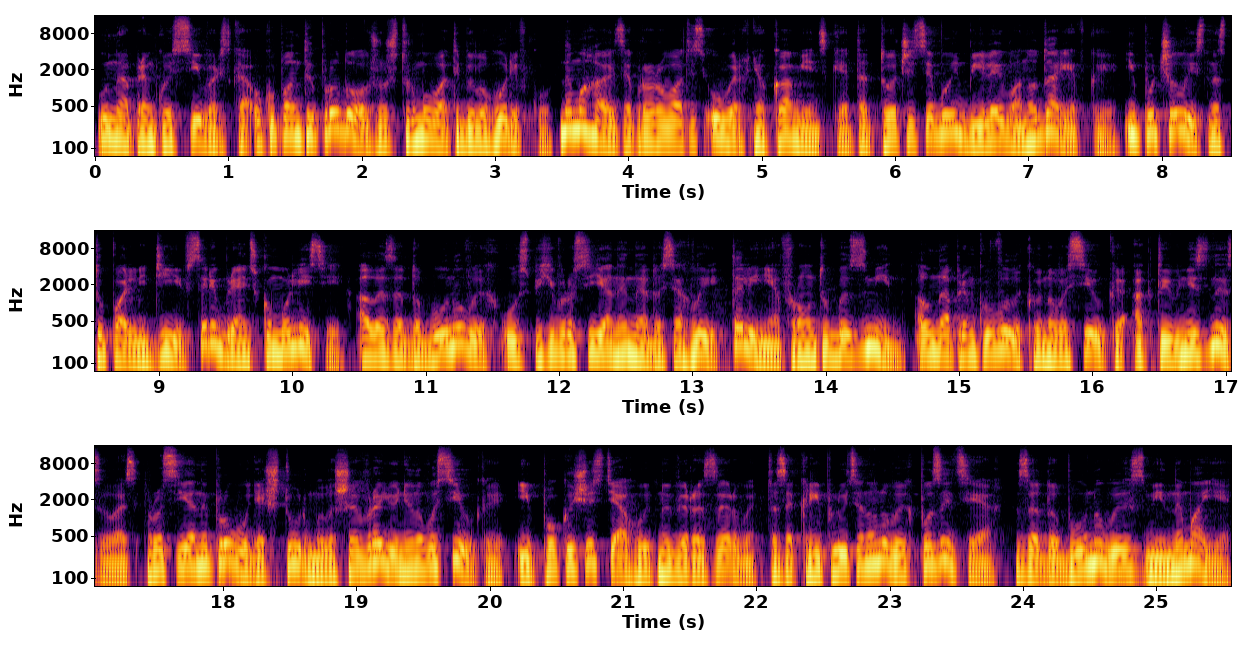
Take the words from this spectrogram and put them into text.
У напрямку Сіверська окупанти продовжують штурмувати Білогорівку, намагаються прорватися у Верхньокам'янське та точаться бої біля Іванодар'ївки. І почались наступальні дії в Серебрянському лісі. Місці, але за добу нових успіхів росіяни не досягли, та лінія фронту без змін. А у напрямку Великої Новосілки активність знизилась. Росіяни проводять штурми лише в районі Новосілки і поки що стягують нові резерви та закріплюються на нових позиціях. За добу нових змін немає.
